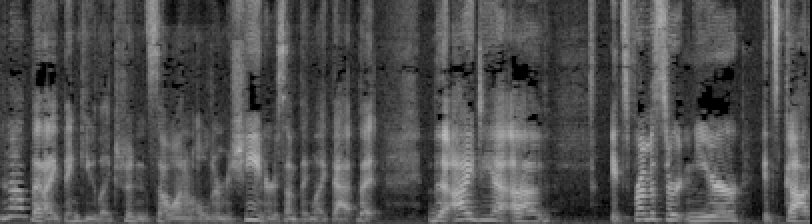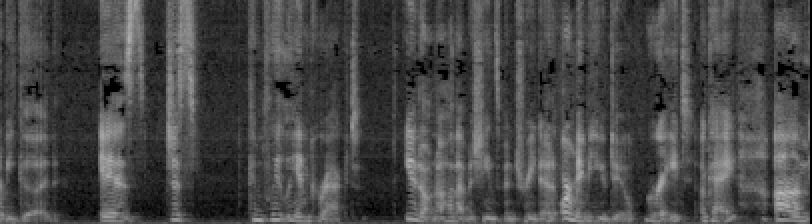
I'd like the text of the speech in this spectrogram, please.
Not that I think you like shouldn't sew on an older machine or something like that, but the idea of it's from a certain year, it's got to be good is just completely incorrect. You don't know how that machine's been treated or maybe you do. Great okay. Um,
